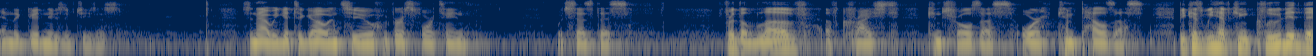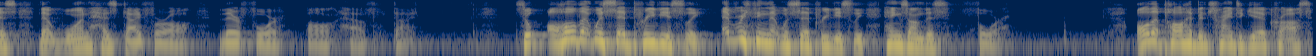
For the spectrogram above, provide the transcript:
and the good news of Jesus. So now we get to go into verse 14, which says this For the love of Christ controls us or compels us, because we have concluded this that one has died for all, therefore all have died. So all that was said previously, everything that was said previously, hangs on this for. All that Paul had been trying to get across,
